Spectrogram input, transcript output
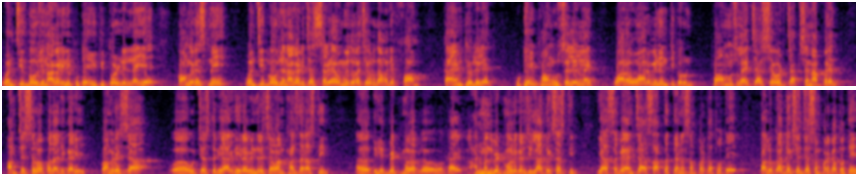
वंचित बहुजन आघाडीने कुठेही युती तोडलेली नाहीये. काँग्रेसने वंचित बहुजन आघाडीच्या सगळ्या उमेदवाराच्या विरोधामध्ये फॉर्म कायम ठेवलेले आहेत. कुठेही फॉर्म उचललेले नाहीत. वारंवार विनंती करून फॉर्म उचलायच्या शेवटच्या क्षणापर्यंत आमचे सर्व पदाधिकारी काँग्रेसच्या उच्चस्तरीय अगदी रवींद्र चव्हाण खासदार असतील दिलीप बेटमग आपलं काय हनुमंत बेटमगरेकर जिल्हाध्यक्ष असतील या सगळ्यांच्या सातत्यानं संपर्कात होते तालुकाध्यक्षांच्या संपर्कात होते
